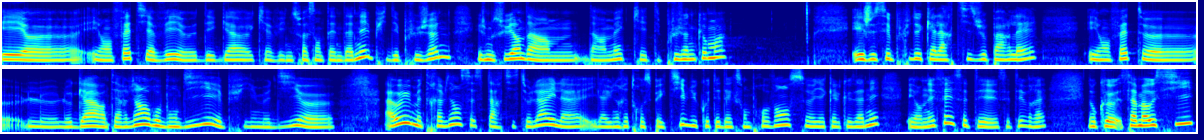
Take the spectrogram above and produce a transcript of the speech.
Euh, et, en fait, il y avait euh, des gars qui avaient une soixantaine d'années, puis des plus jeunes. Et je me souviens d'un mec qui était plus jeune que moi. Et je sais plus de quel artiste je parlais. Et en fait, le, gars intervient, rebondit, et puis il me dit Ah oui, mais très bien, cet artiste-là, il a, il a une rétrospective du côté d'Aix-en-Provence il y a quelques années. Et en effet, c'était vrai. Donc ça m'a aussi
